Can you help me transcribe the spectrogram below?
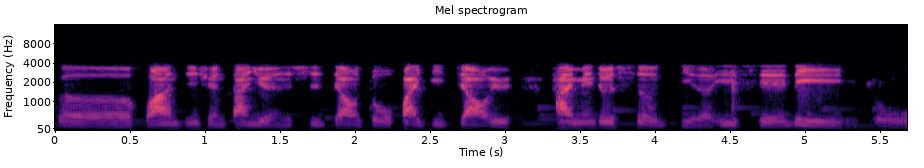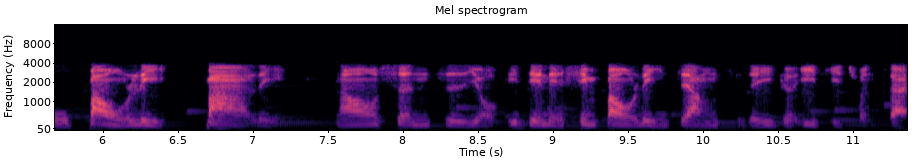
个华人精选单元是叫做坏基教育，它里面就涉及了一些例如暴力、霸凌，然后甚至有一点点性暴力这样子的一个议题存在。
